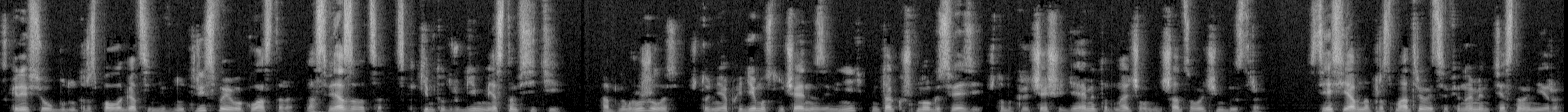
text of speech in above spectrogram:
скорее всего, будут располагаться не внутри своего кластера, а связываться с каким-то другим местом в сети. Обнаружилось, что необходимо случайно заменить не так уж много связей, чтобы кратчайший диаметр начал уменьшаться очень быстро. Здесь явно просматривается феномен тесного мира.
